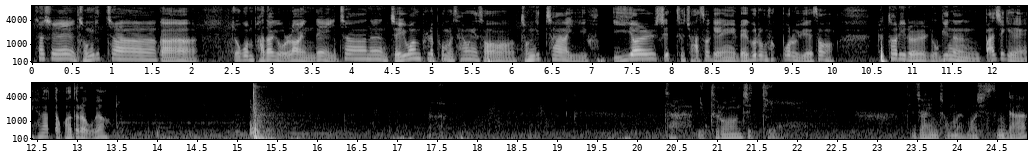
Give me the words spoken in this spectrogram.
사실 전기차가 조금 바닥에 올라와 있는데 이 차는 J1 플랫폼을 사용해서 전기차 이 후- 2열 시트 좌석에 레그룸 확보를 위해서 배터리를 여기는 빠지게 해놨다고 하더라고요. 자, 이트론 GT 디자인 정말 멋있습니다.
